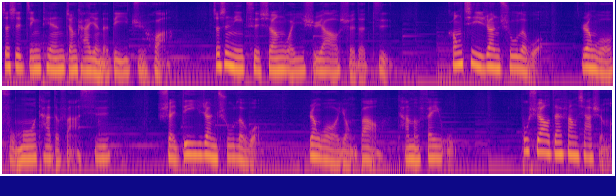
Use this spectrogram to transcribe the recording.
这是今天睁开眼的第一句话。这是你此生唯一需要学的字。空气认出了我，任我抚摸它的发丝；水滴认出了我。任我拥抱它们飞舞，不需要再放下什么，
